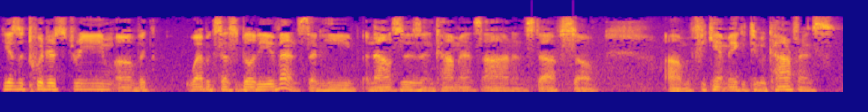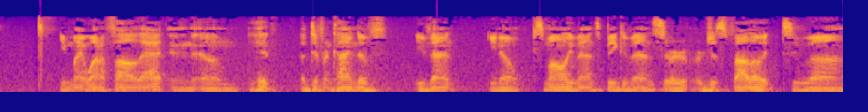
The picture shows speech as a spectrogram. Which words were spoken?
he has a Twitter stream of web accessibility events that he announces and comments on and stuff. So, um, if you can't make it to a conference, you might want to follow that and um, hit a different kind of event. You know, small events, big events, or, or just follow it to uh,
